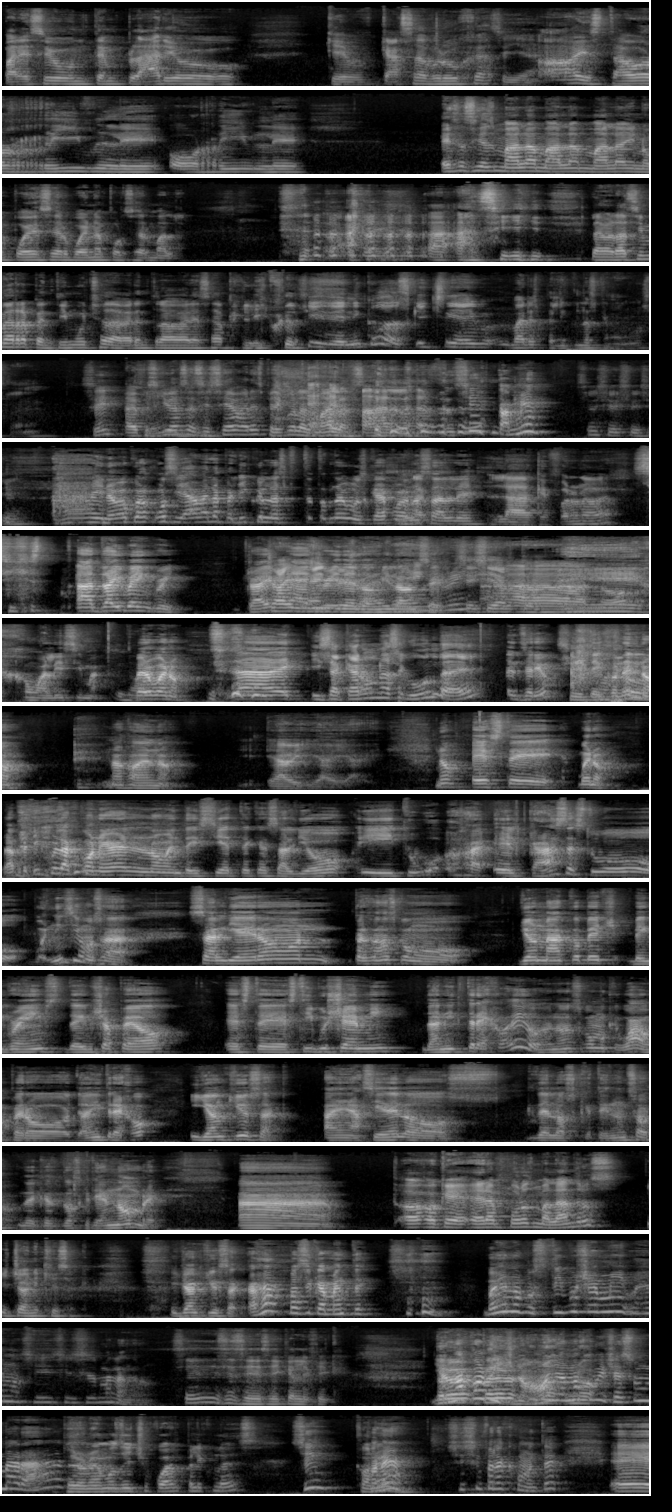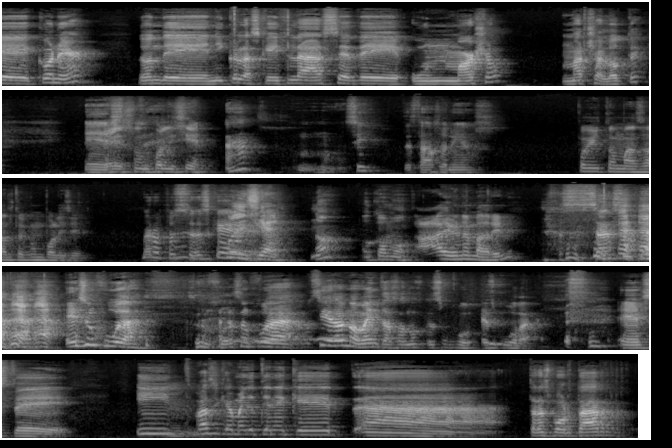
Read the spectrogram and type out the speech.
parece un templario que caza brujas. Sí, ya. Ay, está horrible, horrible. Esa sí es mala, mala, mala y no puede ser buena por ser mala. Ah, Así, la verdad sí me arrepentí mucho de haber entrado a ver esa película. Sí, de Nicolas Cage sí hay varias películas que me gustan. ¿eh? ¿Sí? Ay, pues que ibas a decir, sí, hay varias películas malas. Sí, también. Sí, sí, sí, sí. Ay, no me acuerdo cómo se llama la película, la estoy tratando de buscar, pero no sale. La que fueron a ver. Sí, ah, Drive Angry. Drive, Drive Angry, Angry, del Drive 2011. Angry. Sí, cierto. Ah, no. malísima. No. Pero bueno, la de- Y sacaron una segunda, ¿eh? ¿en serio? De- con él no. No, con él no. Ya vi, ya vi, ya vi. No, este, bueno, la película con Air en el 97 que salió y tuvo, o sea, el cast estuvo buenísimo, o sea, salieron personas como John Malkovich, Ben Grimes, Dave Chappelle, este, Steve Buscemi, Danny Trejo, digo, no es como que wow, pero Danny Trejo y John Cusack, así de los, de los que tienen, so- de que- los que tienen nombre. O- ok, eran puros malandros y Johnny Cusack. y John Cusack, ajá, básicamente. Bueno, pues Steve Buscemi, bueno, sí, sí, sí es malandro. Sí, sí, sí, sí califica. John Pero- Malkovich, pero no, no, John no. Malkovich es un badass. Pero no hemos dicho cuál película es. Sí, Con. Air. Sí, sí, fue la que comenté. Eh, con Air, donde Nicolas Cage la hace de un Marshall, un marshalote. Es Este, un policía. Ajá, sí, de Estados Unidos. Un poquito más alto que un policía. Pero pues es que... Policial, ¿no? ¿O cómo? ¿Hay una madrina? Es un Juda. Es un Juda. Es un Juda. Sí, de los 90 son, es, un, es Juda. Este. Y Mm. básicamente tiene que ah, transportar.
